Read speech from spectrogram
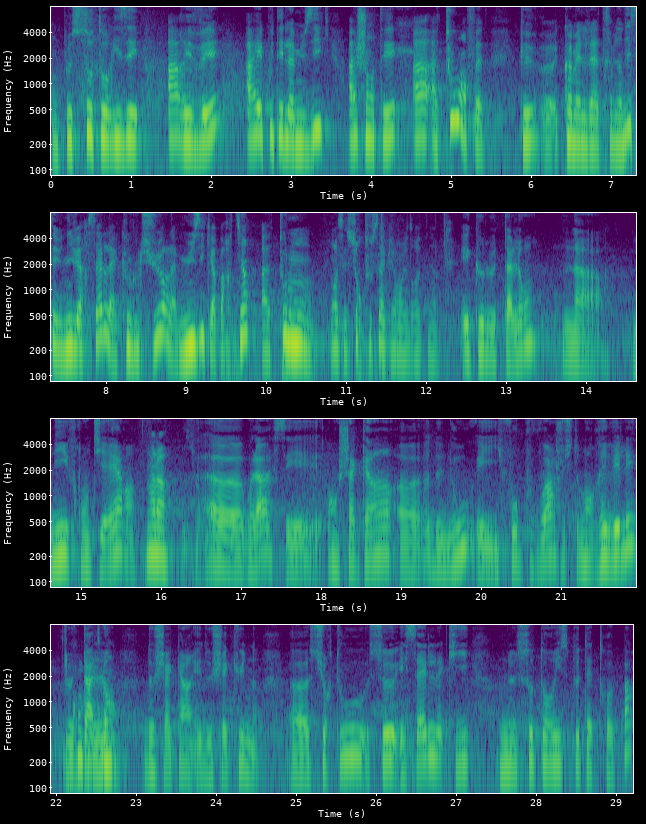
on, peut s'autoriser à rêver, à écouter de la musique, à chanter, à, à tout, en fait. Que, euh, comme elle l'a très bien dit, c'est universel, la culture, la musique appartient à tout le monde. Moi, c'est surtout ça que j'ai envie de retenir. Et que le talent n'a ni frontières. Voilà. Euh, voilà, c'est en chacun euh, de nous et il faut pouvoir justement révéler le talent de chacun et de chacune. Euh, surtout ceux et celles qui ne s'autorisent peut-être pas,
